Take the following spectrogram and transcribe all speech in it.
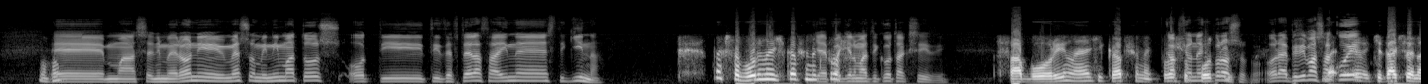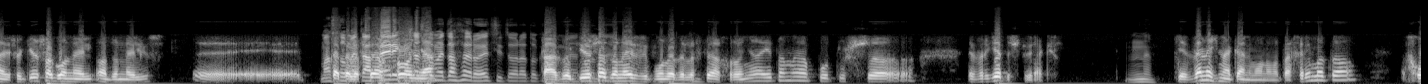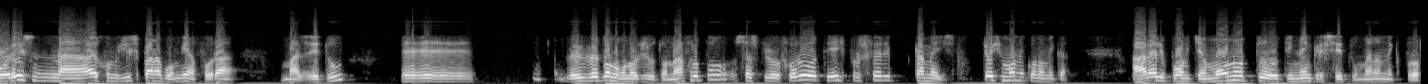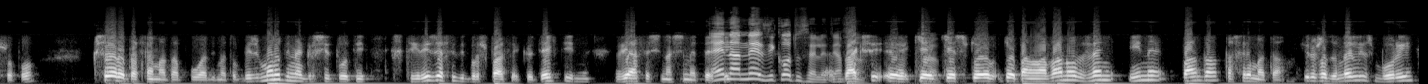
ε, μας ενημερώνει μέσω μηνύματος ότι τη Δευτέρα θα είναι στην Κίνα Εντάξει, θα μπορεί να έχει κάποιον για εκπρόσωπο. επαγγελματικό ταξίδι. Θα μπορεί να έχει κάποιον εκπρόσωπο. Κάποιον εκπρόσωπο. Ωραία, επειδή μας Ναι, ακούει, ε, κοιτάξτε να δεις, ο κύριος Αγκονέλ- ο Αντωνέλης ε, μας τα το τελευταία μεταφέρει και σας χρόνια- το μεταφέρω έτσι τώρα το Α, κάνουμε. ο κύριος στον- Αντωνέλης λοιπόν τα τελευταία χρόνια ήταν από τους ε, ευεργέτες του Ηράκλειου. Ναι. Και δεν έχει να κάνει μόνο με τα χρήματα, χωρίς να έχω μιλήσει πάνω από μία φορά μαζί του, ε, δηλαδή δεν τον γνωρίζω τον άνθρωπο, σας πληροφορώ ότι έχει προσφέρει τα μέγιστα και όχι μόνο οικονομικά. Άρα λοιπόν και μόνο το, την έγκρισή του με έναν εκπρόσωπο, ξέρω τα θέματα που αντιμετωπίζει, μόνο την έγκρισή του ότι στηρίζει αυτή την προσπάθεια και ότι έχει τη διάθεση να συμμετέχει. Ένα ναι δικό του θέλετε. Αυτό. Εντάξει, ε, και, Μπράβο. και στο, το επαναλαμβάνω δεν είναι πάντα τα χρήματα. Ο κύριος Αντωνέλης μπορεί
